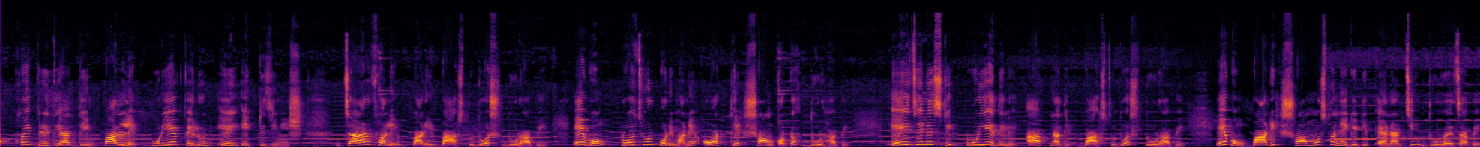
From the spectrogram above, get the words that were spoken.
অক্ষয় তৃতীয়ার দিন পারলে পুড়িয়ে ফেলুন এই একটি জিনিস, যার ফলে বাড়ির বাস্তুদোষ দূর হবে এবং প্রচুর পরিমাণে অর্থের সংকটও দূর হবে। এই জিনিসটি পুড়িয়ে দিলে আপনাদের বাস্তুদোষ দূর হবে এবং বাড়ির সমস্ত নেগেটিভ এনার্জি দূর হয়ে যাবে।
